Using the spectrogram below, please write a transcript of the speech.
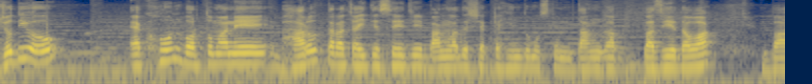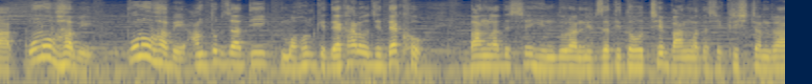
যদিও এখন বর্তমানে ভারত তারা চাইতেছে যে বাংলাদেশে একটা হিন্দু মুসলিম দাঙ্গা বাজিয়ে দেওয়া বা কোনোভাবে কোনোভাবে আন্তর্জাতিক মহলকে দেখানো যে দেখো, বাংলাদেশে হিন্দুরা নির্যাতিত হচ্ছে, বাংলাদেশে খ্রিস্টানরা,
